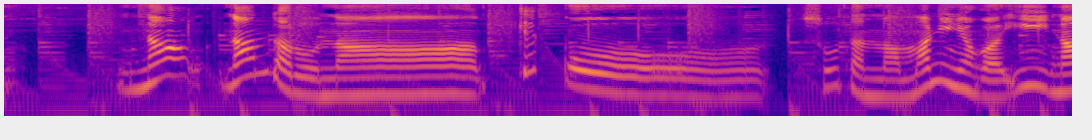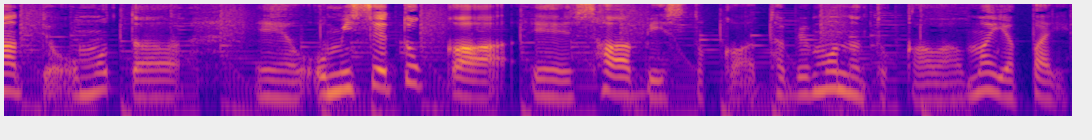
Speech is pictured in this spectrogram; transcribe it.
んな、なんだろうな。結構、そうだな、マリニャがいいなって思った、えー、お店とか、えー、サービスとか食べ物とかは、まあやっぱり、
